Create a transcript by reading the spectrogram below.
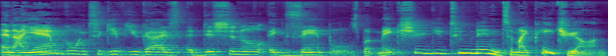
and I am going to give you guys additional examples, but make sure you tune in to my Patreon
